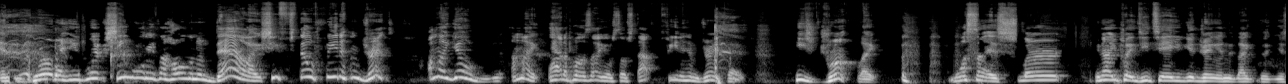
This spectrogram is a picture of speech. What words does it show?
And the girl that he's with, she not even holding him down. Like she still feeding him drinks. I'm like, yo, I'm like, I had to post like, yo, so stop feeding him drinks. Like he's drunk. Like my son is slurred. You know, how you play GTA, you get drink and like the, your,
